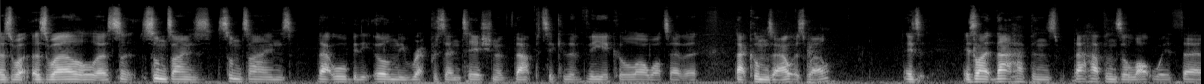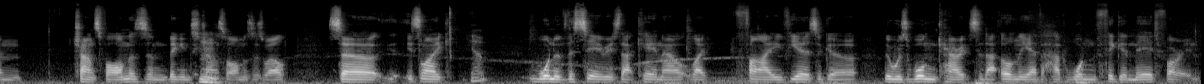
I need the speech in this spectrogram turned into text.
as well as well. Uh, so- sometimes, sometimes that will be the only representation of that particular vehicle or whatever that comes out as well. It's it's like that happens. That happens a lot with um, Transformers and big into Transformers as well. So it's like Yep. one of the series that came out like five years ago, there was one character that only ever had one figure made for him,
